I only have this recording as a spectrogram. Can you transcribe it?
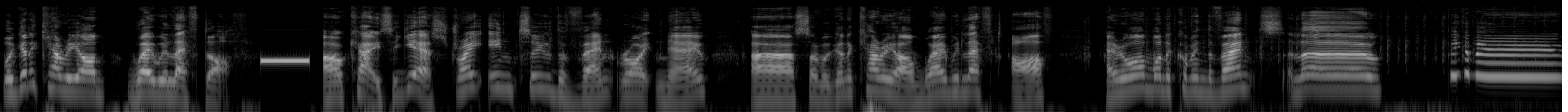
we're going to carry on where we left off. Okay, so yeah, straight into the vent right now. Uh, so we're going to carry on where we left off. Everyone want to come in the vents? Hello? Peekaboo!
